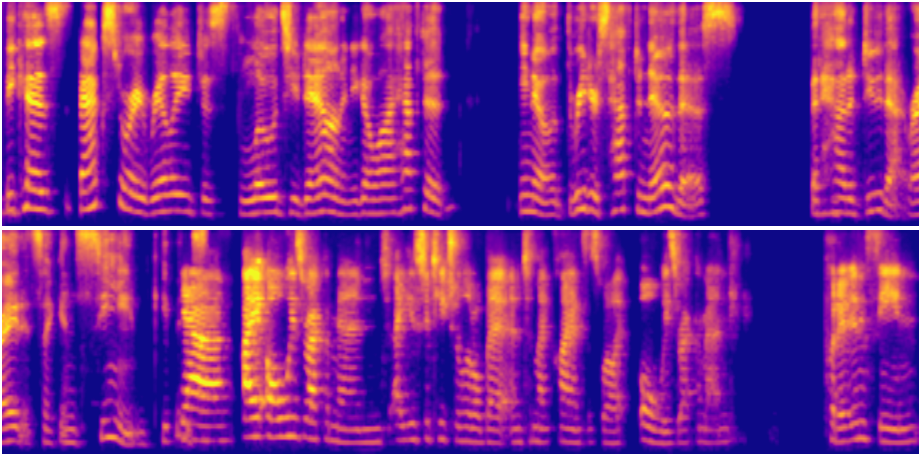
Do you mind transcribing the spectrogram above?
Because backstory really just loads you down and you go, well, I have to, you know, the readers have to know this but how to do that right? It's like in scene keep it yeah i always recommend i used to teach a little bit and to my clients as well i always recommend put it in scene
